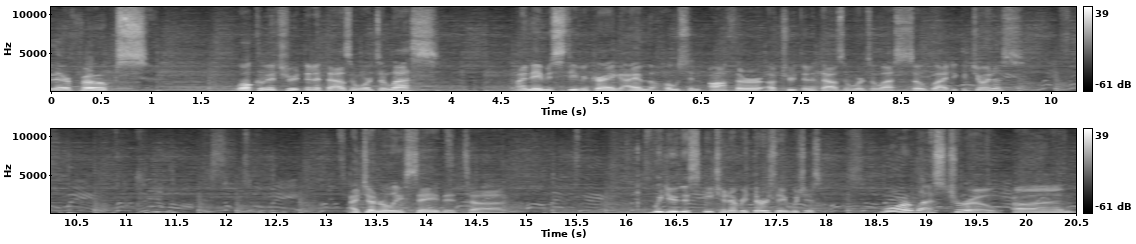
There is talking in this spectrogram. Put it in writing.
there, folks. Welcome to Truth in a Thousand Words or Less. My name is Stephen Craig. I am the host and author of Truth in a Thousand Words or Less. So glad you could join us. I generally say that uh, we do this each and every Thursday, which is more or less true. Um,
